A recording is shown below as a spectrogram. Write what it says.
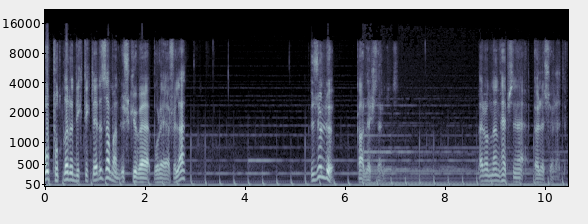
Bu putları diktikleri zaman Üsküp'e buraya filan üzüldü kardeşlerimiz. Ben onların hepsine öyle söyledim.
